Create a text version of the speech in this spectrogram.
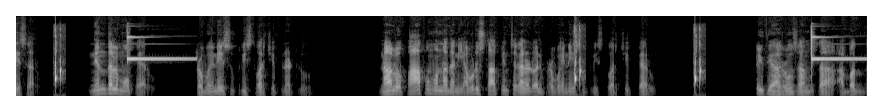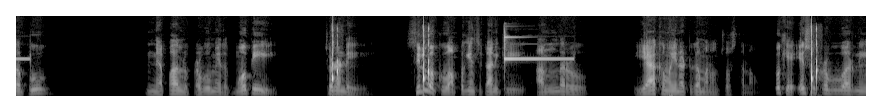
చేశారు. నిందలు మోపారు. ప్రభు యేసుక్రీస్తు వారు చెప్పినట్లు నాలో పాపం ఉన్నదని ఎవడు స్థాపించగలడు అని ప్రభు అయిన యేసుక్రీస్తు వారు చెప్పారు. అయితే ఆ రోజు అంతా అబద్ధపు నెపాల్ ప్రభు మీద మోపి చూడండి సిలువకు అప్పగించటానికి అందరూ ఏకమైనట్టుగా మనం చూస్తున్నాం. ఓకే యేసు ప్రభు వారిని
